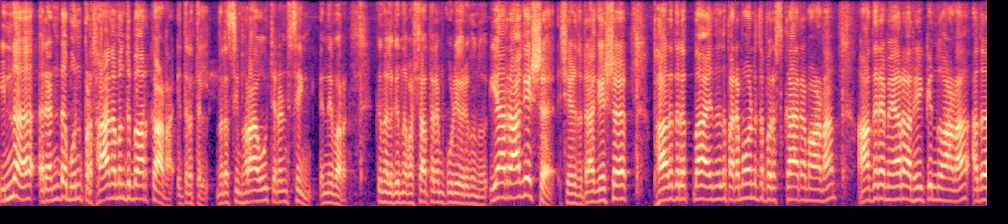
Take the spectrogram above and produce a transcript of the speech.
ഇന്ന് രണ്ട് മുൻ പ്രധാനമന്ത്രിമാർക്കാണ് ഇത്തരത്തിൽ നരസിംഹറാവു ചരൺ സിംഗ് എന്നിവർക്ക് നൽകുന്ന പശ്ചാത്തലം കൂടി ഒരുങ്ങുന്നു. ഇ ആർ രാകേഷ് ചേരുന്നു. രാകേഷ് ഭാരതരത്ന എന്നത് പരമോന്നത പുരസ്കാരമാണ്. ആദരമേറെ അർഹിക്കുന്നതാണ്. അത്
